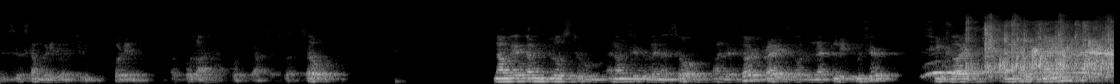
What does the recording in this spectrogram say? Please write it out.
this is somebody who actually put in a collage of photographs as well. So now we are coming close to announcing the winner. So on the third prize was Natalie Kuchar. She got number nine.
